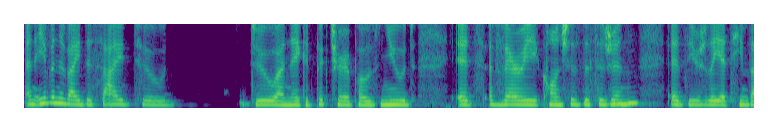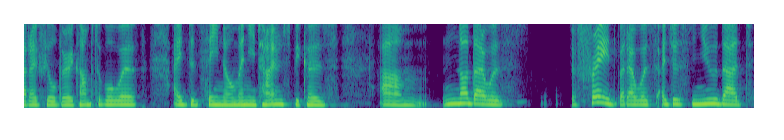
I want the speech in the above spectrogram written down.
And even if I decide to do a naked picture, pose nude. It's a very conscious decision. It's usually a team that I feel very comfortable with. I did say no many times because, um, not that I was afraid, but I was, I just knew that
